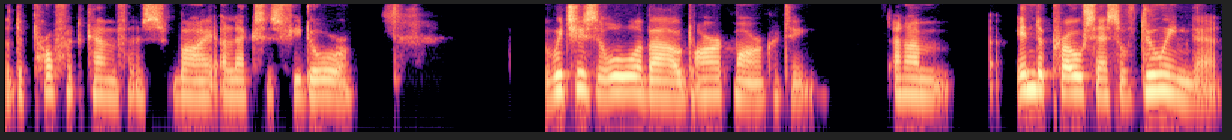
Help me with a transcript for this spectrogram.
the Profit Canvas by Alexis Vidor, which is all about art marketing. And I'm in the process of doing that.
